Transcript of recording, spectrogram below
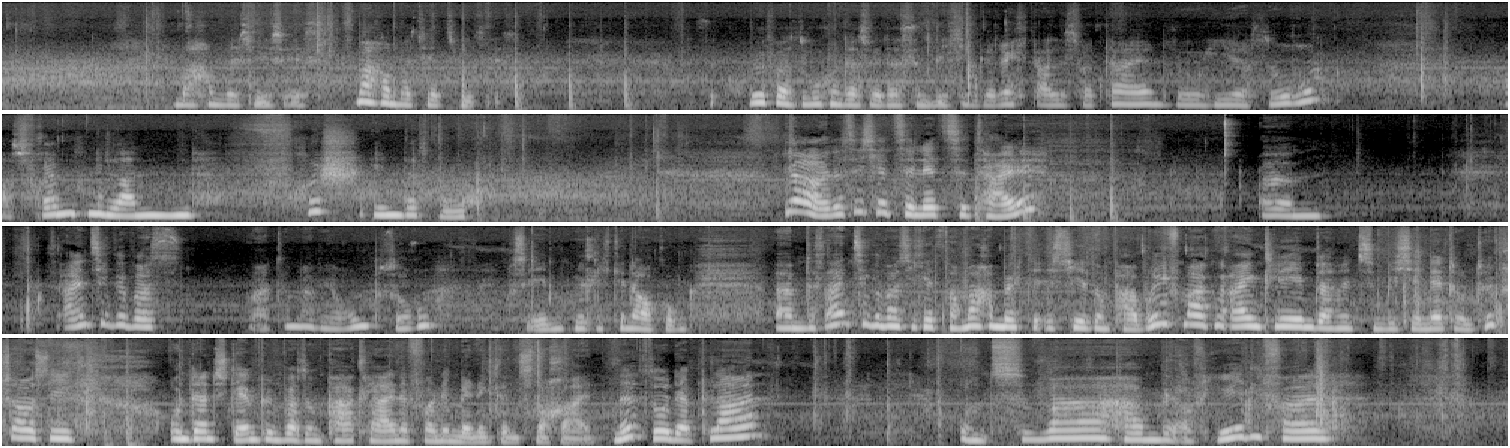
Machen wir es, wie es ist. Machen wir es jetzt, wie es ist. So, wir versuchen, dass wir das ein bisschen gerecht alles verteilen. So, hier so rum. Aus fremden Landen frisch in das Buch. Ja, das ist jetzt der letzte Teil. Ähm, das Einzige, was... Warte mal, wie rum? So rum? Ich muss eben wirklich genau gucken. Ähm, das Einzige, was ich jetzt noch machen möchte, ist hier so ein paar Briefmarken einkleben, damit es ein bisschen nett und hübsch aussieht. Und dann stempeln wir so ein paar kleine von den Mannequins noch rein. Ne? So der Plan. Und zwar haben wir auf jeden Fall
